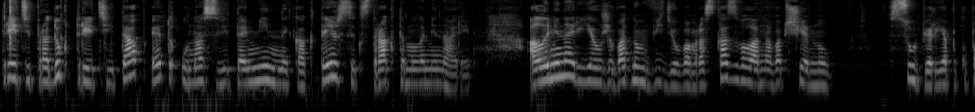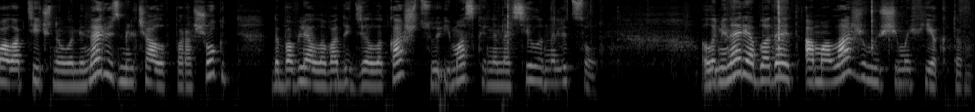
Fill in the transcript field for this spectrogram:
Третий продукт, третий этап – это у нас витаминный коктейль с экстрактом ламинарии. О ламинарии я уже в одном видео вам рассказывала. Она вообще, ну, супер. Я покупала аптечную ламинарию, измельчала в порошок, добавляла воды, делала кашицу и маской наносила на лицо. Ламинария обладает омолаживающим эффектом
